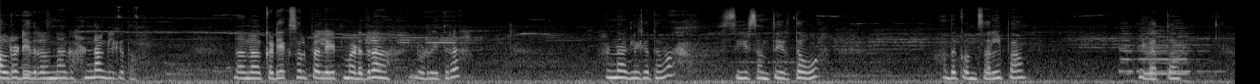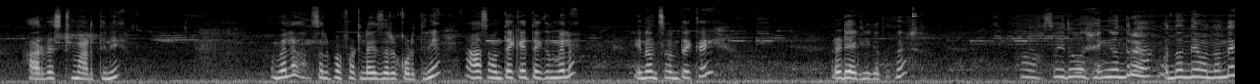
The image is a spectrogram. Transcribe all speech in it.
ಆಲ್ರೆಡಿ ಇದ್ರನ್ನಾಗ ಹಣ್ಣಾಗ್ಲಿಕ್ಕತ್ತಾವ ನಾನು ಕಡಿಯೋಕೆ ಸ್ವಲ್ಪ ಲೇಟ್ ಮಾಡಿದ್ರೆ ನೋಡ್ರಿ ಈ ಥರ ಹಣ್ಣಾಗ್ಲಿಕ್ಕತ್ತಾವ ಸೀಡ್ಸ್ ಅಂತೂ ಇರ್ತವೆ. ಅದಕ್ಕೊಂದು ಸ್ವಲ್ಪ ಇವತ್ತು ಹಾರ್ವೆಸ್ಟ್ ಮಾಡ್ತೀನಿ. ಆಮೇಲೆ ಸ್ವಲ್ಪ ಫರ್ಟಿಲೈಸರ್ ಕೊಡ್ತೀನಿ. ಆ ಸೌತೆಕಾಯಿ ತೆಗೆದ್ಮೇಲೆ ಇನ್ನೊಂದು ಸೌತೆಕಾಯಿ ರೆಡಿ ಆಗ್ಲಿಕ್ಕತ್ತದ ಸೊ ಇದು ಹೆಂಗಂದ್ರೆ ಒಂದೊಂದೇ ಒಂದೊಂದೇ.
